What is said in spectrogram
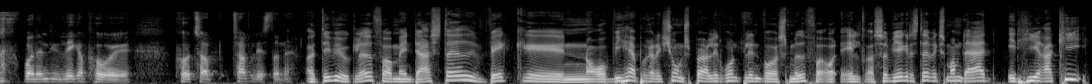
hvordan de ligger på, øh, på top, toplisterne. Og det er vi jo glade for, men der er stadigvæk, øh, når vi her på redaktionen spørger lidt rundt blandt vores medforældre, så virker det stadigvæk som om, der er et, et hierarki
